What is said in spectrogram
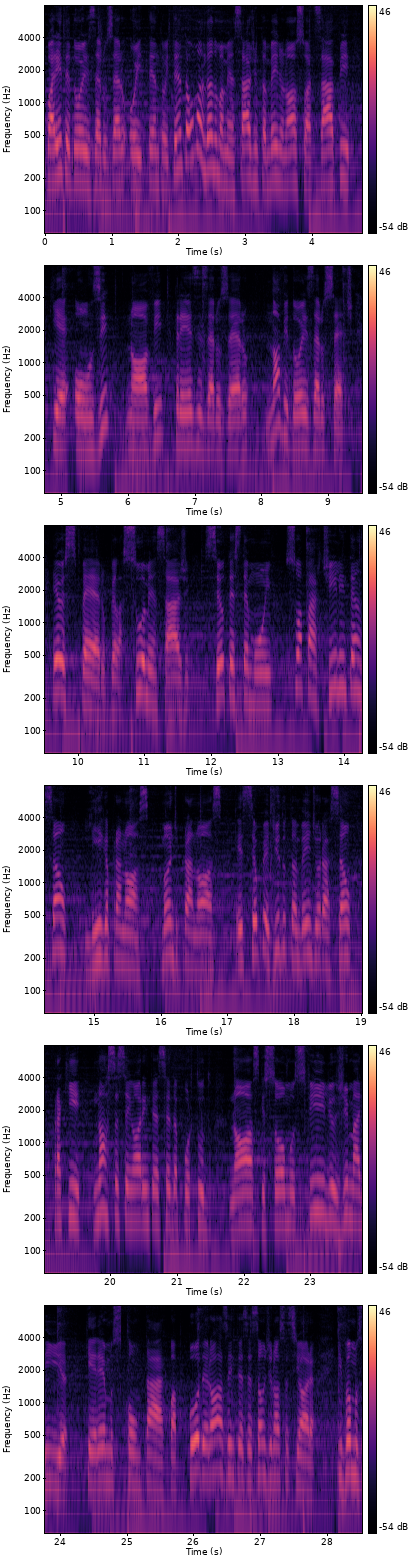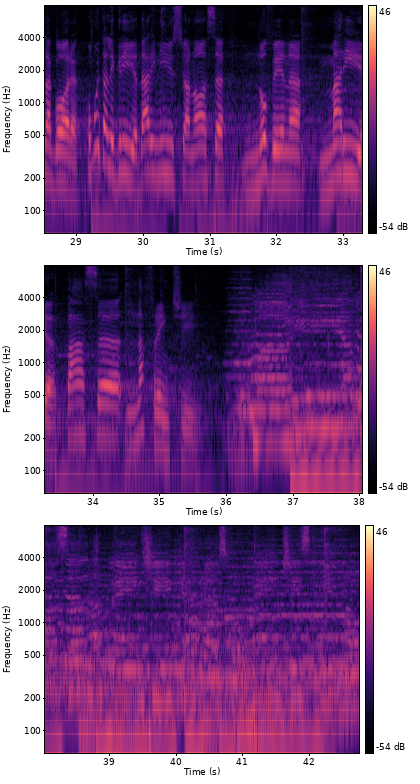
4200 8080 ou mandando uma mensagem também no nosso WhatsApp que é 11 9 1300 9207. Eu espero pela sua mensagem, seu testemunho, sua partilha e intenção. Liga para nós, mande para nós esse seu pedido também de oração para que Nossa Senhora interceda por tudo. Nós que somos filhos de Maria, queremos contar com a poderosa intercessão de Nossa Senhora. E vamos agora, com muita alegria, dar início à nossa novena Maria Passa na Frente. Maria passa na frente, quebra as correntes e fortalece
